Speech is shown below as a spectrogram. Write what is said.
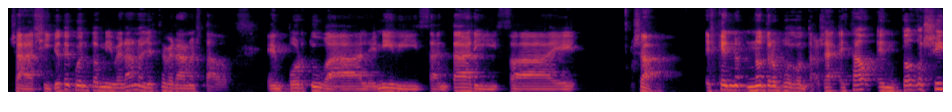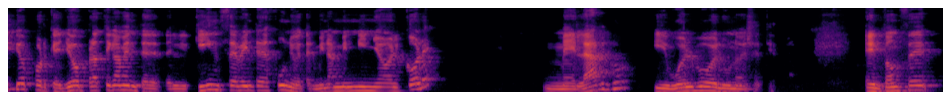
O sea, si yo te cuento mi verano, yo este verano he estado en Portugal, en Ibiza, en Tarifa, eh, o sea, es que no, te lo puedo contar. O sea, he estado en todos sitios porque yo prácticamente desde el 15, 20 de junio que terminan mis niños el cole, me largo y vuelvo el 1 de septiembre. Entonces,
